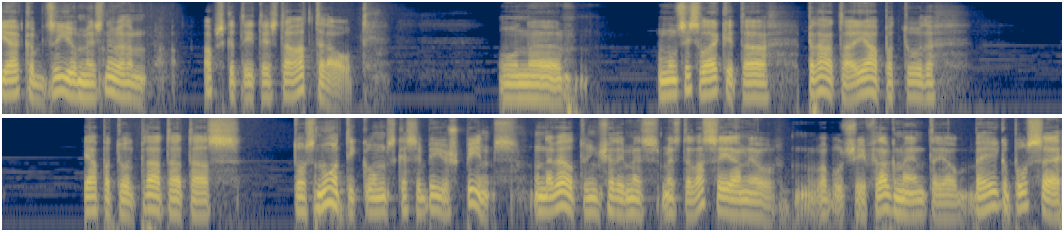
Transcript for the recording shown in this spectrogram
jēkab dzīvi mēs nevaram apskatīties tā atrauti. Un uh, mums visu laiku ir tā prātā jāpatur, jāpatur prātā tās tos notikumus, kas ir bijuši pirms. Un nevelti viņš arī mēs, mēs te lasījām jau, varbūt šī fragmenta jau beigu pusē,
